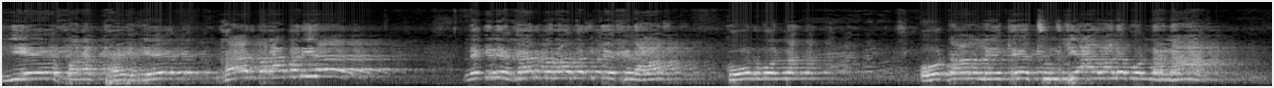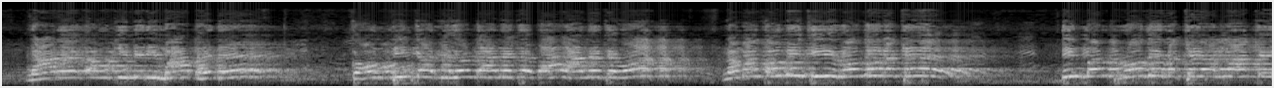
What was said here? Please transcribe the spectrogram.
ये फ़र्क है, ये गैर बराबरी है। लेकिन ये गैर बराबरी के खिलाफ कौन बोलना? ओटा लेके चुनकिया वाले बोलना ना। नारे गाँव की मेरी माँ बहने काउंटिंग का रिज़ल्ट आने के बाद, आने के बाद नमाजों में थी रोज़े रखे, दिन भर रोज़े रखे अल्लाह के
